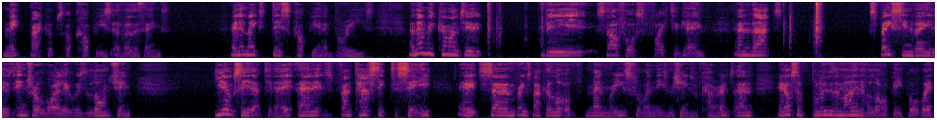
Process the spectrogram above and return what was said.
make backups or copies of other things. And it makes disk copying a breeze. And then we come on to the Star Force Fighter game, and that Space Invaders intro while it was launching. You don't see that today, and it's fantastic to see. It um, brings back a lot of memories for when these machines were current, and it also blew the mind of a lot of people when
